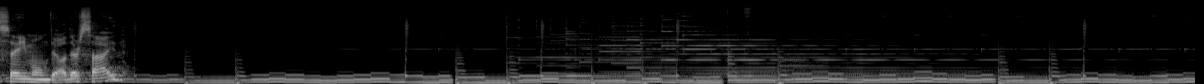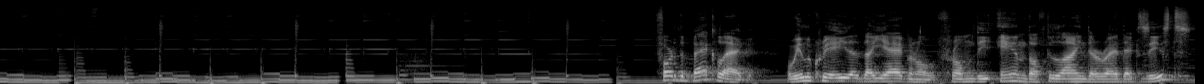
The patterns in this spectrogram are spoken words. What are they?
Same on the other side. For the back leg, we'll create a diagonal from the end of the line the red exists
